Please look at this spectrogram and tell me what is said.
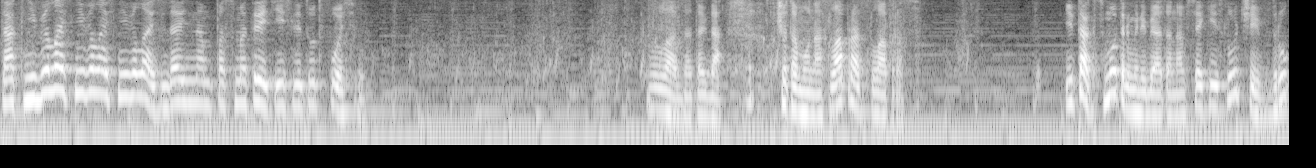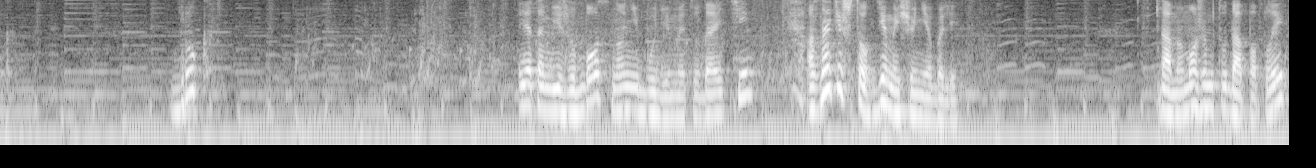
Так, не вылазь, не вылазь, не вылазь. Дай нам посмотреть, есть ли тут фосил. Ну ладно, тогда. Что там у нас? Лапрос? Лапрос. Итак, смотрим, ребята, на всякий случай. Вдруг... Вдруг... Я там вижу босс, но не будем мы туда идти. А знаете что? Где мы еще не были? Да, мы можем туда поплыть.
